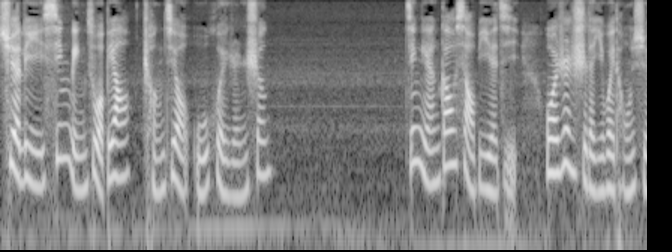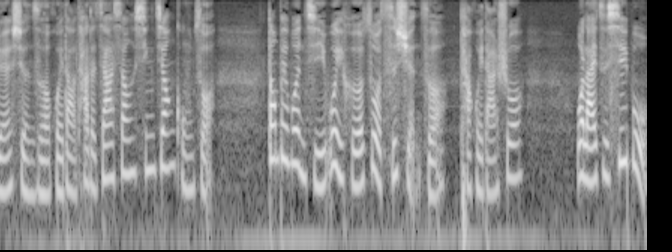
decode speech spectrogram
确立心灵坐标，成就无悔人生。今年高校毕业季，我认识的一位同学选择回到他的家乡新疆工作。当被问及为何做此选择，他回答说：“我来自西部，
